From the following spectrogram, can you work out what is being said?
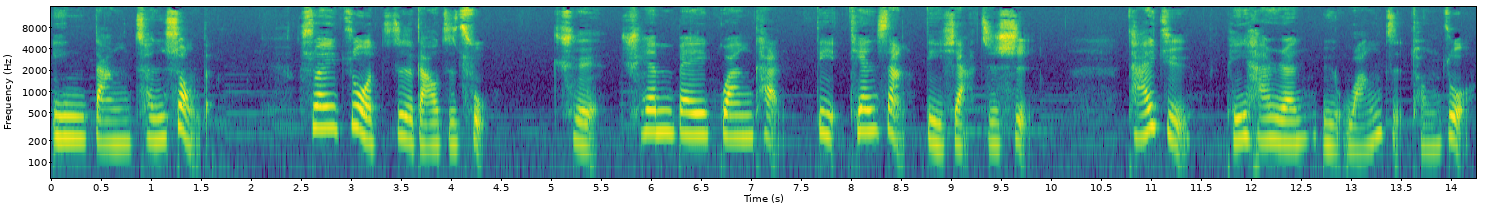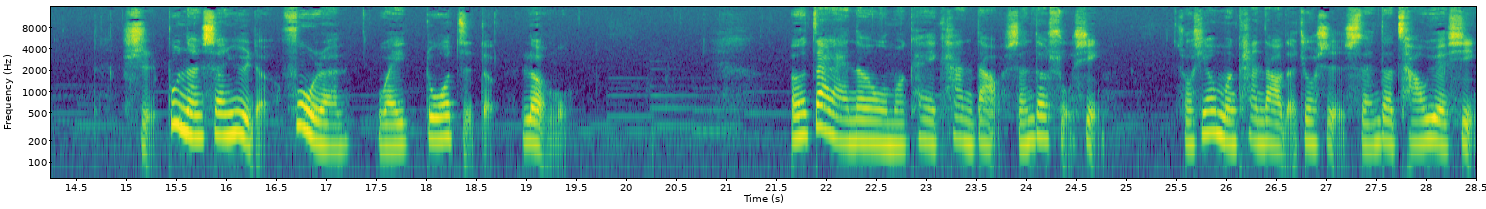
应当称颂的。虽坐至高之处，却谦卑观看地天上地下之事。抬举贫寒人与王子同坐，使不能生育的妇人为多子的乐母。而再来呢，我们可以看到神的属性。首先，我们看到的就是神的超越性。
